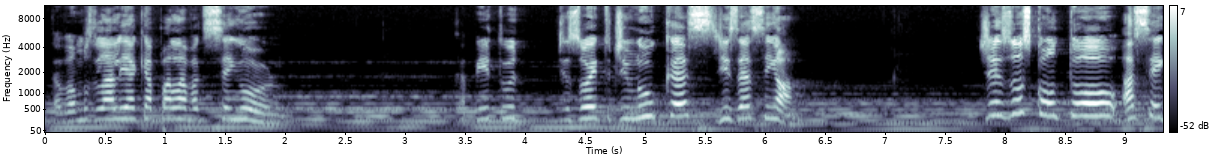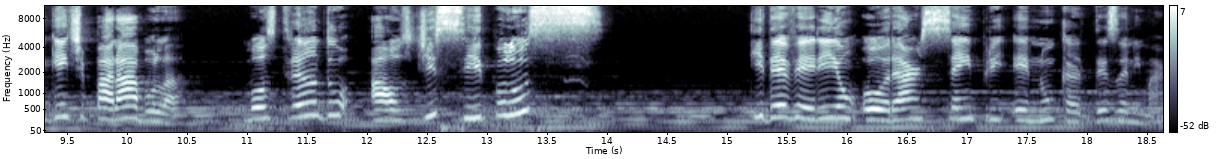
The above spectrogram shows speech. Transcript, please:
Então vamos lá ler aqui a palavra do Senhor. Capítulo 18 de Lucas diz assim, ó. Jesus contou a seguinte parábola, mostrando aos discípulos que deveriam orar sempre e nunca desanimar.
